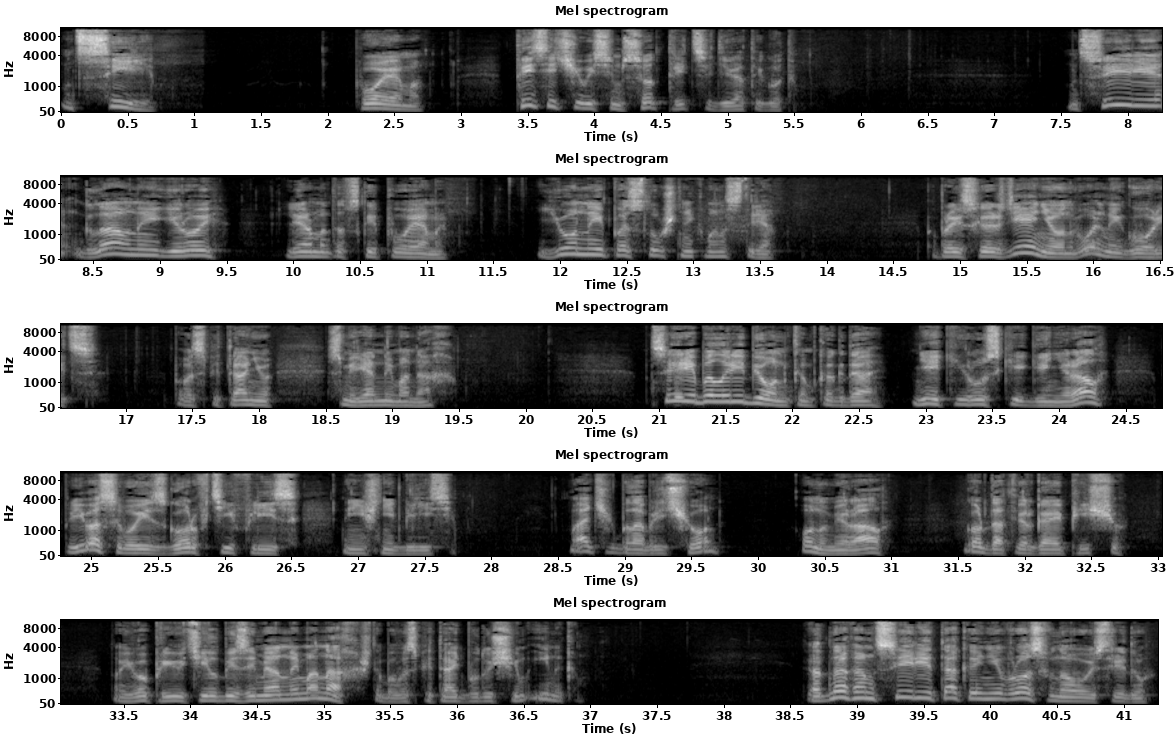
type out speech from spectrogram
Мцири. Поэма. 1839 год. Мцири — главный герой Лермонтовской поэмы, юный послушник монастыря. По происхождению он вольный горец, по воспитанию смиренный монах. Цири был ребенком, когда некий русский генерал привез его из гор в Тифлис, нынешний Тбилиси. Мальчик был обречен, он умирал, гордо отвергая пищу, но его приютил безымянный монах, чтобы воспитать будущим иноком. Однако Мцирий так и не врос в новую среду,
